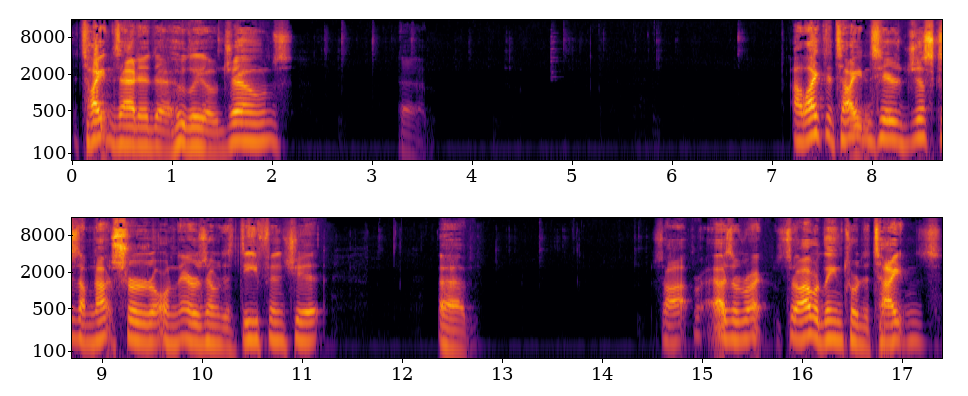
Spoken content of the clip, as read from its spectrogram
The Titans added uh, Julio Jones. Uh, I like the Titans here just because I'm not sure on Arizona's defense yet. Uh, so I, as a so I would lean toward the Titans.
